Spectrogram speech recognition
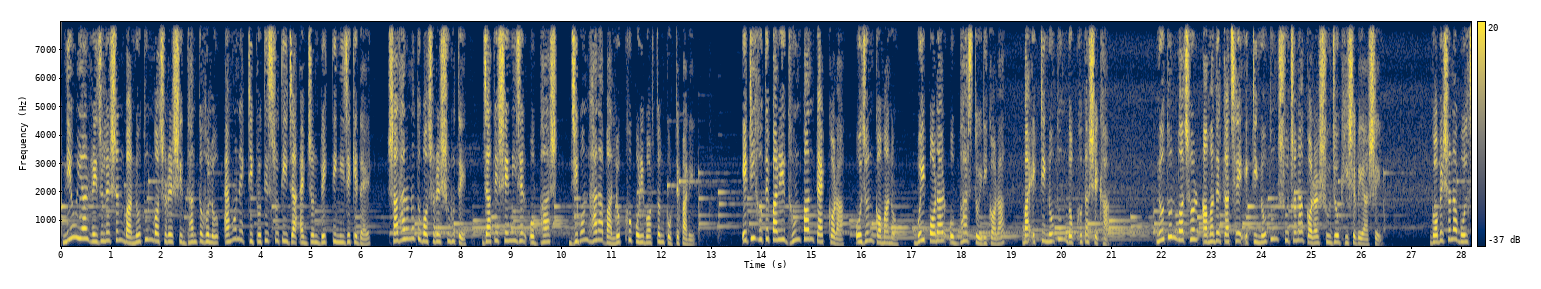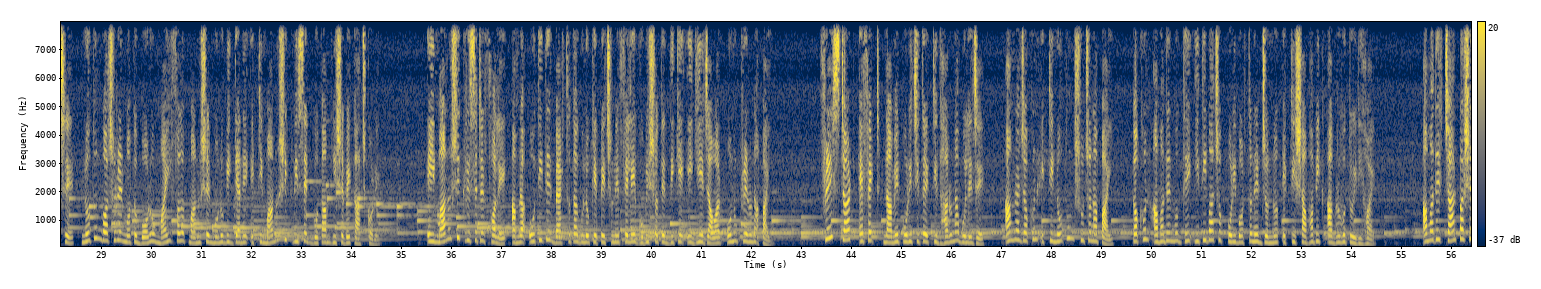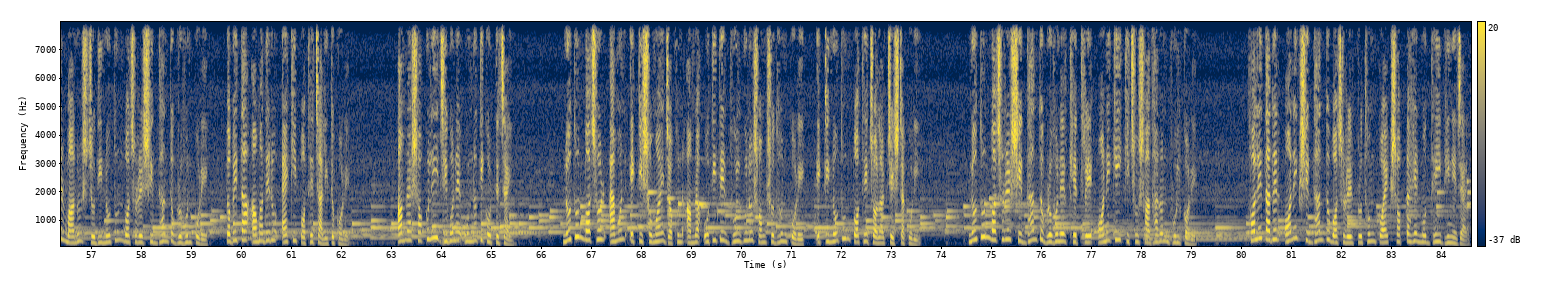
নিউ ইয়ার রেজুলেশন বা নতুন বছরের সিদ্ধান্ত হল এমন একটি প্রতিশ্রুতি যা একজন ব্যক্তি নিজেকে দেয়, সাধারণত বছরের শুরুতে, যাতে সে নিজের অভ্যাস, জীবনধারা বা লক্ষ্য পরিবর্তন করতে পারে। এটি হতে পারে ধূমপান ত্যাগ করা, ওজন কমানো, বই পড়ার অভ্যাস তৈরি করা বা একটি নতুন দক্ষতা শেখা। নতুন বছর আমাদের কাছে একটি নতুন সূচনা করার সুযোগ হিসেবে আসে। গবেষণা বলছে, নতুন বছরের মতো বড় মাইল ফলক মানুষের মনোবিজ্ঞানে একটি মানসিক রিসেট বোতাম হিসেবে কাজ করে। এই মানসিক রিসেটের ফলে আমরা অতীতের ব্যর্থতাগুলোকে পেছনে ফেলে ভবিষ্যতের দিকে এগিয়ে যাওয়ার অনুপ্রেরণা পাই। ফ্রেশ স্টার্ট এফেক্ট নামে পরিচিত একটি ধারণা বলে যে, আমরা যখন একটি নতুন সূচনা পাই তখন আমাদের মধ্যে ইতিবাচক পরিবর্তনের জন্য একটি স্বাভাবিক আগ্রহ তৈরি হয়। আমাদের চারপাশের মানুষ যদি নতুন বছরের সিদ্ধান্ত গ্রহণ করে, তবে তা আমাদেরও একই পথে চালিত করে। আমরা সকলেই জীবনে উন্নতি করতে চাই। নতুন বছর এমন একটি সময় যখন আমরা অতীতের ভুলগুলো সংশোধন করে একটি নতুন পথে চলার চেষ্টা করি। নতুন বছরের সিদ্ধান্ত গ্রহণের ক্ষেত্রে অনেকেই কিছু সাধারণ ভুল করে। ফলে তাদের অনেক সিদ্ধান্ত বছরের প্রথম কয়েক সপ্তাহের মধ্যেই ভেঙে যায়।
